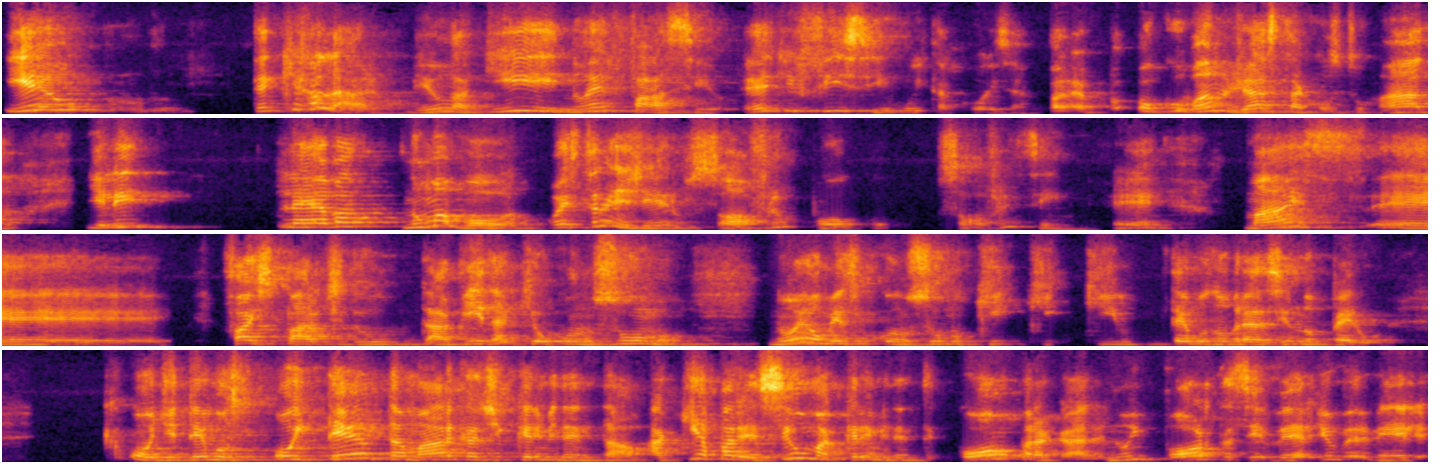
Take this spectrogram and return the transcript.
E eu tenho que ralar, viu? Aqui não é fácil, é difícil muita coisa. O cubano já está acostumado e ele leva numa boa. O estrangeiro sofre um pouco, sofre sim, é, mas é, faz parte do, da vida que o consumo não é o mesmo consumo que, que, que temos no Brasil, no Peru, onde temos 80 marcas de creme dental. Aqui apareceu uma creme dental, compra, cara, não importa se é verde ou vermelha.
